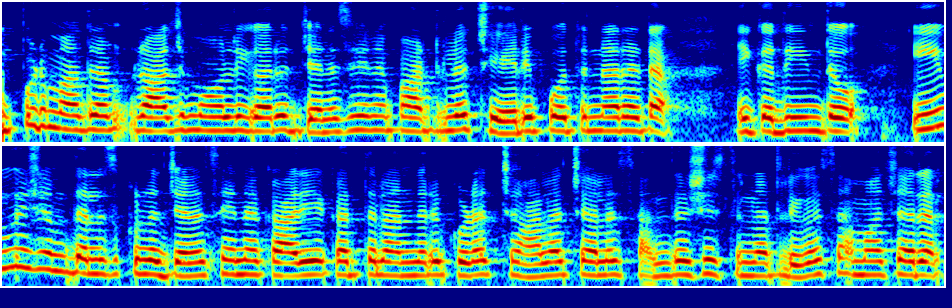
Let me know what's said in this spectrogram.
ఇప్పుడు మాత్రం రాజమౌళి గారు జనసేన పార్టీలో చేరిపోతున్నారట. ఇక దీంతో ఈ విషయం తెలుసుకున్న జనసేన కార్యకర్తలందరూ కూడా చాలా చాలా సంతోషిస్తున్నట్లుగా సమాచారం.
